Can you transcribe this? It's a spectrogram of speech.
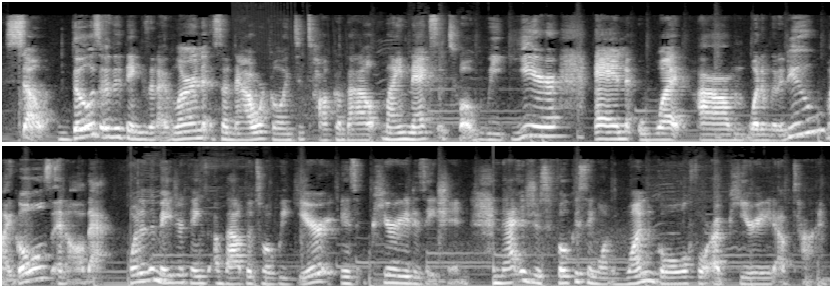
so those are the things that I've learned. So now we're going to talk about my next 12 week year and what, um, what I'm gonna do, my goals and all that. One of the major things about the 12 week year is periodization. And that is just focusing on one goal for a period of time.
